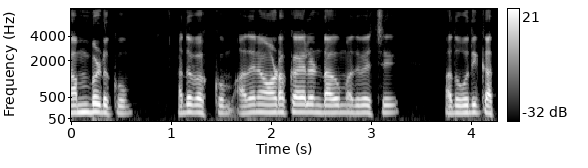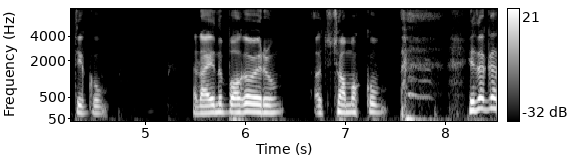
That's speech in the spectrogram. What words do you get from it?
കമ്പെടുക്കും അത് വെക്കും. അതിന് ഓടക്കയലുണ്ടാവും അത് വെച്ച് അത് ഊതി കത്തിക്കും. എന്നിട്ട് അതിൽ നിന്ന് പുക വരും ചുമക്കും. ഇതൊക്കെ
